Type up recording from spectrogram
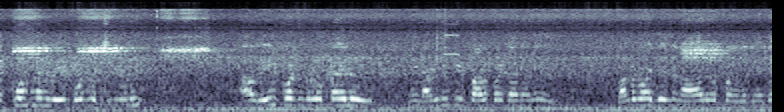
అకౌంట్లోకి వెయ్యి కోట్లు వచ్చిందని ఆ వెయ్యి కోట్ల రూపాయలు నేను అవినీతికి పాల్పడ్డానని కొండబాబు చేసిన ఆరోపణల మీద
